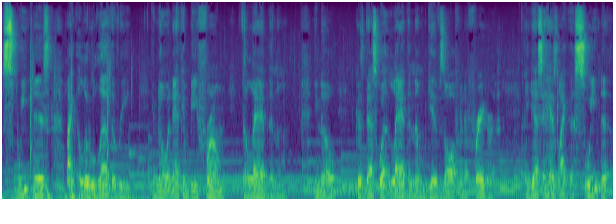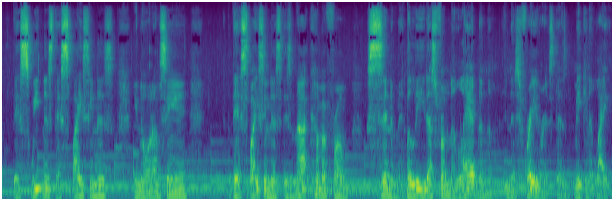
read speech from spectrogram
sweetness, like a little leathery, you know, and that can be from the labdanum, you know, because that's what labdanum gives off in a fragrance. And yes, it has like a sweetness, that sweetness, that spiciness, you know what I'm saying? That spiciness is not coming from cinnamon. I believe that's from the labdanum in this fragrance that's making it like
